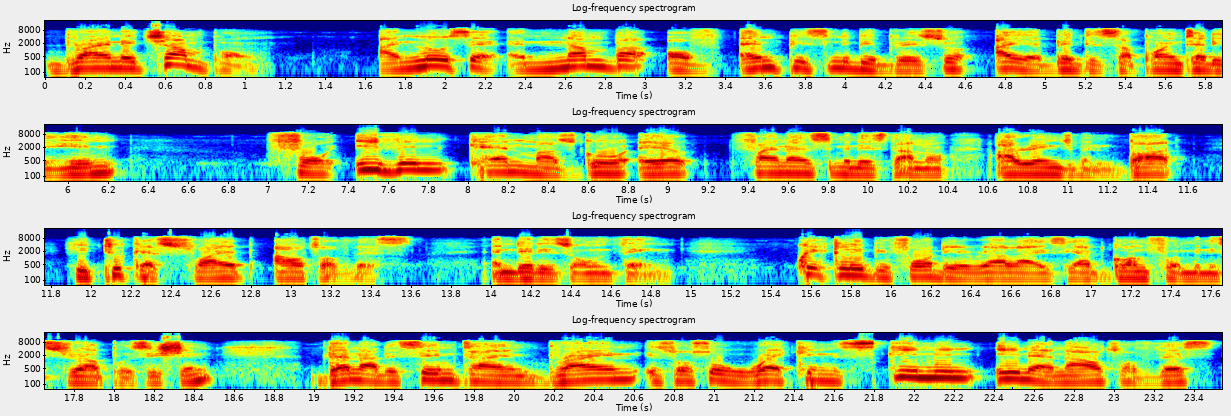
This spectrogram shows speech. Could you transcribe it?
brian Acheampong i know say a number of mps ni bebree so i a bit disappointed in him for even ken must go a finance minister no arrangement, but he took a swipe out of this and did his own thing. Quickly before they realized he had gone for a ministerial position. Then at the same time, Brian is also working, scheming in and out of this,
